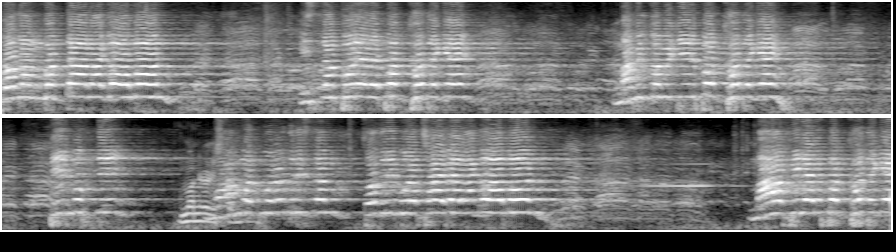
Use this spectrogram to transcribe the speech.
প্রধান বক্তার আগমন। ইসলামপুরের পক্ষ থেকে মাহফিল কমিটির পক্ষ থেকে পীর মুফতি মনিরুল ইসলাম। মোহাম্মদ মুরাদুল ইসলাম চৌধুরী মুরাদ সাহেবের আগমন। মাহফিলের পক্ষ থেকে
